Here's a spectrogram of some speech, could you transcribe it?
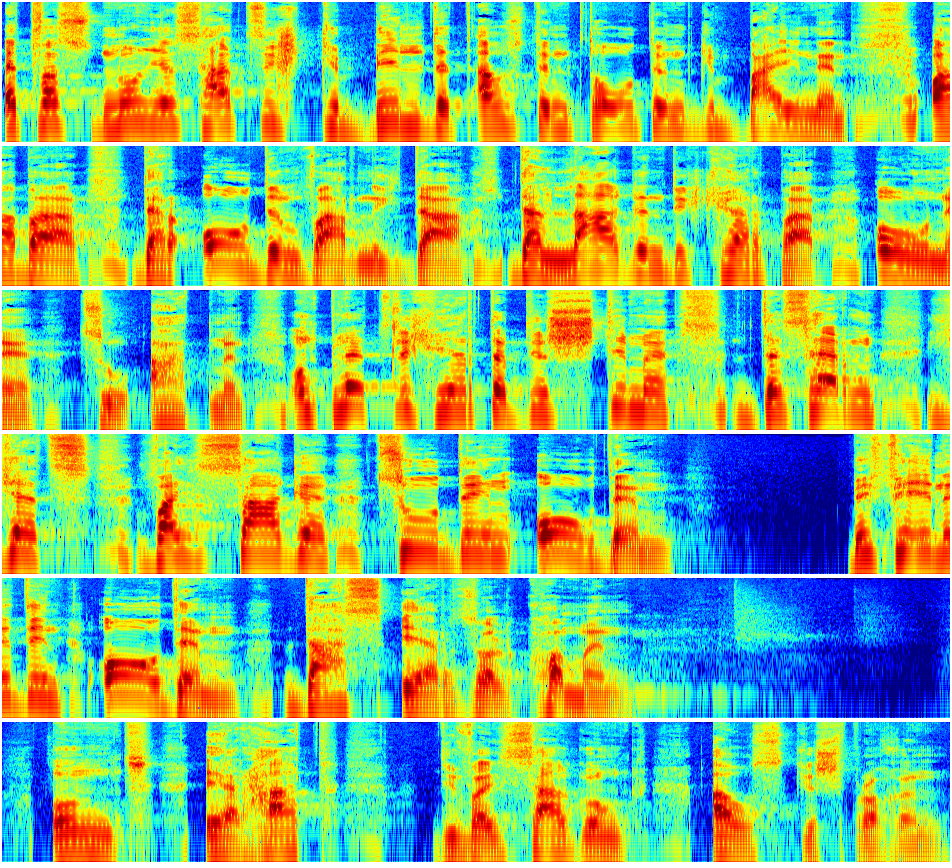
Etwas Neues hat sich gebildet aus den toten Gebeinen. Aber der Odem war nicht da. Da lagen die Körper ohne zu atmen. Und plötzlich hört er die Stimme des Herrn jetzt, Weissage zu dem Odem befehle den Odem, dass er soll kommen. Und er hat die Weissagung ausgesprochen.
